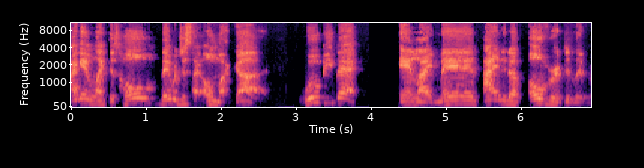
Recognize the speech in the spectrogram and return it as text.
I gave them like this whole. They were just like, oh my god, we'll be back. And like, man, I ended up over delivering.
